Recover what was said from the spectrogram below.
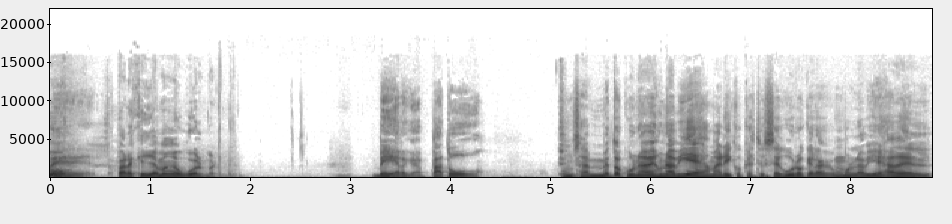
media. ¿para qué llaman a Walmart? verga, para todo. O sea, a mí me tocó una vez una vieja, marico, que estoy seguro que era como la vieja del...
